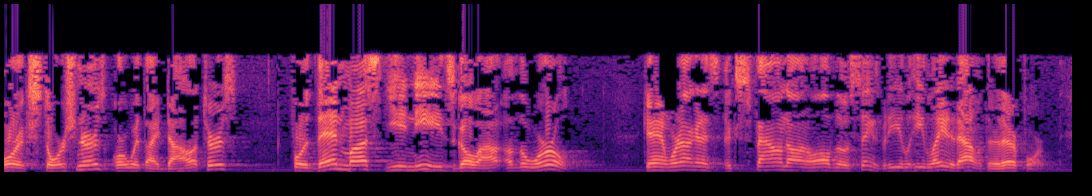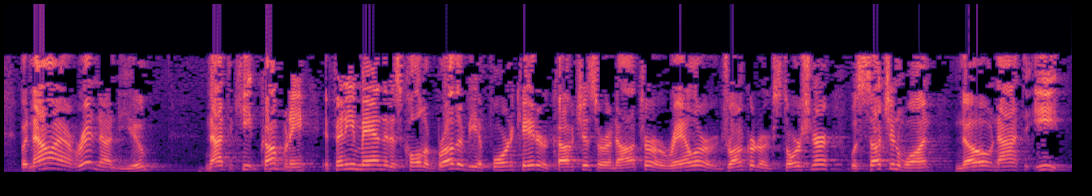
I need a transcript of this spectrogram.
or extortioners, or with idolaters, for then must ye needs go out of the world. Okay, and we're not going to expound on all those things, but he, he laid it out what they're there for. But now I have written unto you, not to keep company, if any man that is called a brother be a fornicator, or covetous, or idolater, or railer, or drunkard, or extortioner, with such an one, no, not to eat.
